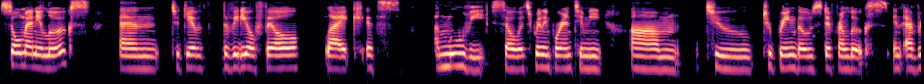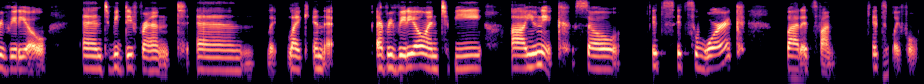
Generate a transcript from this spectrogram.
so many looks and to give the video feel like it's a movie so it's really important to me um, to to bring those different looks in every video and to be different and like like in every video and to be uh, unique. So it's it's work but it's fun. It's playful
